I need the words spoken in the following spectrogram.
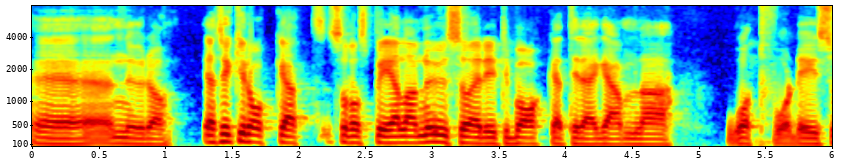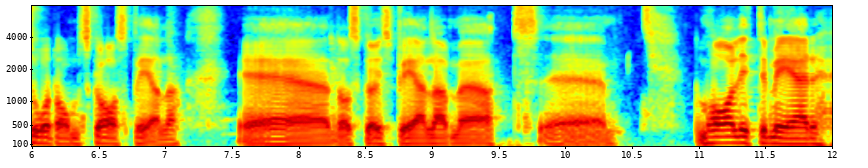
eh, nu då. Jag tycker dock att som de spelar nu så är det tillbaka till det här gamla Watford. Det är ju så de ska spela. Eh, de ska ju spela med att eh, de har lite mer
